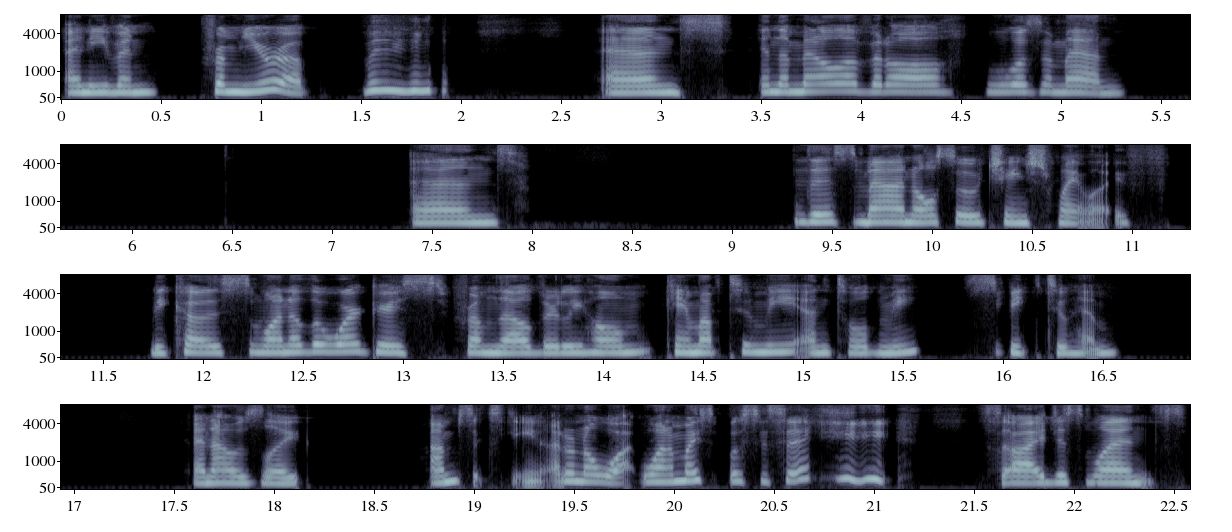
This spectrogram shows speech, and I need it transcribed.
and even from Europe. and in the middle of it all was a man. And this man also changed my life because one of the workers from the elderly home came up to me and told me, speak to him. And I was like, I'm 16. I don't know what, what am I supposed to say? so I just went,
